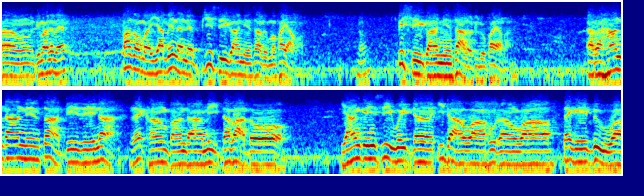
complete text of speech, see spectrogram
လံဒီမှာလည်းပဲပါဆောင်မှာရပင်းတဲ့ပစ္စေကာနိသလို့မဖတ်ရပါဘူးနော်ပစ္စေကာနိသလို့ဒီလိုဖတ်ရပါတယ်အရဟန္တာနိသတေဇေနရခံဗန္ဒာမိတပ္ပတောယံကိစီဝိတံဣဒဝါဟုရံဝါတကေတုဝါ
